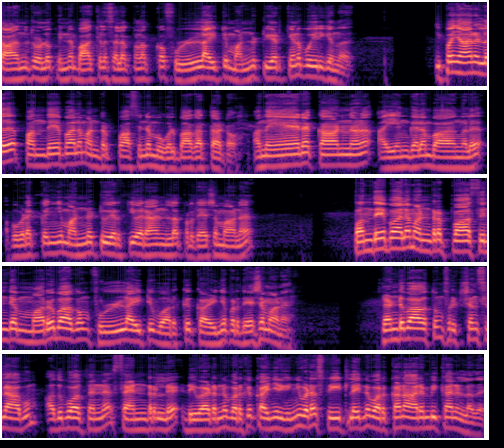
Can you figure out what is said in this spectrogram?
താഴ്ന്നിട്ടുള്ളൂ. പിന്നെ ബാക്കിയുള്ള സ്ഥലങ്ങളൊക്കെ ഫുള്ളായിട്ട് മണ്ണിട്ടുയർത്തിയാണ് പോയിരിക്കുന്നത്. ഇപ്പം ഞാനുള്ളത് പന്തേപാലം അണ്ടർപാസിന്റെ മുകൾ ഭാഗത്താട്ടോ. ആ നേരെ കാണുന്നതാണ് അയ്യങ്കലം ഭാഗങ്ങൾ അപ്പോൾ ഇവിടെ കഞ്ഞി മണ്ണിട്ട് ഉയർത്തി വരാനുള്ള പ്രദേശമാണ്. പന്തേപാലം അണ്ടർപാസിന്റെ മറുഭാഗം ഫുള്ളായിട്ട് വർക്ക് കഴിഞ്ഞ പ്രദേശമാണ്. രണ്ട് ഭാഗത്തും ഫ്രിക്ഷൻ സ്ലാബും അതുപോലെ തന്നെ സെന്ററിൽ ഡിവൈഡറിന്റെ വർക്ക് കഴിഞ്ഞിരിക്കും ഇവിടെ സ്ട്രീറ്റ് ലൈറ്റിന്റെ വർക്കാണ് ആരംഭിക്കാനുള്ളത്.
